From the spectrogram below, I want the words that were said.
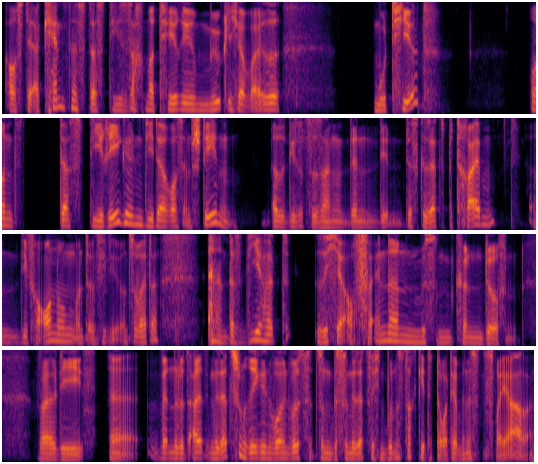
aus der Erkenntnis, dass die Sachmaterie möglicherweise mutiert und dass die Regeln, die daraus entstehen, also die sozusagen den, den, das Gesetz betreiben, die Verordnungen und irgendwie die, und so weiter, dass die halt sich ja auch verändern müssen können dürfen. Weil die, äh, wenn du das alles im Gesetz schon regeln wollen würdest, so ein bisschen Gesetz durch den Bundestag geht, das dauert ja mindestens zwei Jahre.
